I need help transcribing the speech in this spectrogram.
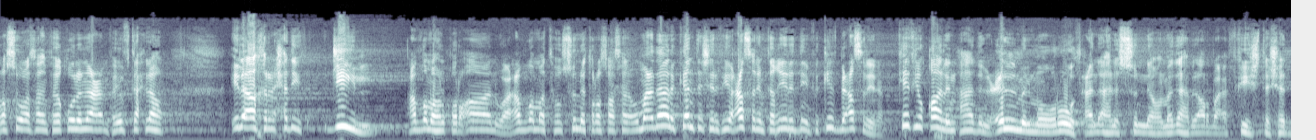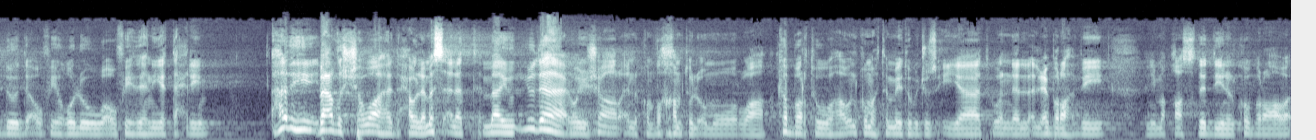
رسول الله صلى الله عليه وسلم فيقول نعم فيفتح لهم. إلى آخر الحديث جيل عظمه القرآن وعظمته سنة الرسول صلى الله عليه وسلم ومع ذلك ينتشر في عصرهم تغيير الدين. فكيف بعصرنا؟ كيف يقال إن هذا العلم الموروث عن أهل السنة والمذاهب الأربعة فيه تشدد أو فيه غلو أو فيه ذهنية تحريم؟ هذه بعض الشواهد حول مسألة ما يذاع ويشار أنكم ضخمتوا الأمور وكبرتوها وأنكم اهتميتوا بجزئيات وأن العبرة بمقاصد الدين الكبرى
